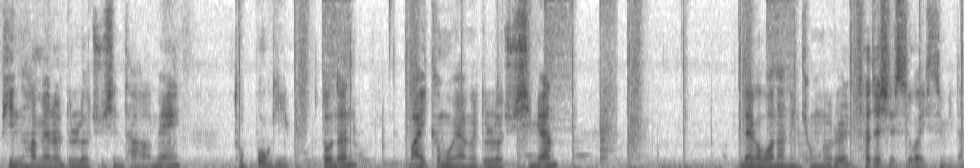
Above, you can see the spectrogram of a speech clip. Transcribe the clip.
빈 화면을 눌러 주신 다음에 돋보기 또는 마이크 모양을 눌러 주시면 내가 원하는 경로를 찾으실 수가 있습니다.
